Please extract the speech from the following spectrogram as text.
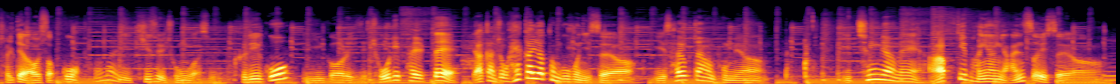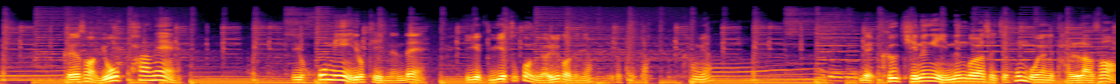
절대 나올 수 없고. 정말 이 기술이 좋은 것 같습니다. 그리고 이거를 이제 조립할 때 약간 좀 헷갈렸던 부분이 있어요. 이 사육장을 보면 이 측면에 앞뒤 방향이 안 써 있어요. 음, 그래서 요 판에 이 홈이 이렇게 있는데 이게 위에 뚜껑이 열리거든요. 이렇게 딱 하면. 아, 네, 그 기능이 있는 거여서 이제 홈 모양이 달라서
